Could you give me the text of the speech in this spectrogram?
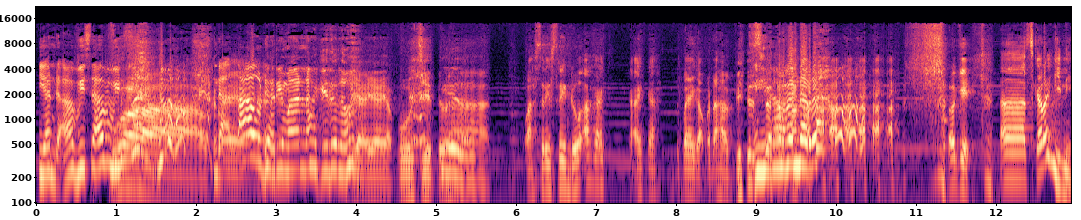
ya ndak habis-habis. Wow, nggak keren. tahu dari mana gitu loh. Iya iya ya puji Gitu. Tuhan. Wah sering-sering doa kak, kak Eka supaya nggak pernah habis. Iya bener. Oke, eh, sekarang gini,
